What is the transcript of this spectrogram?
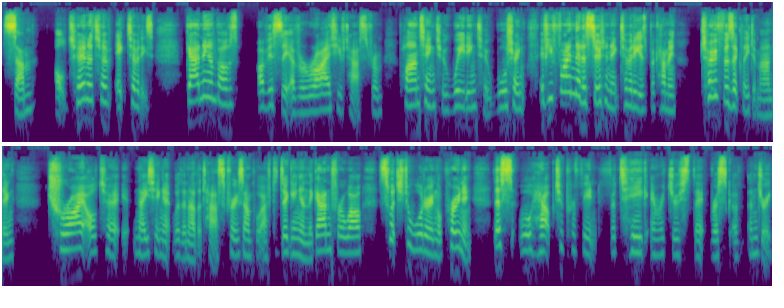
some alternative activities. Gardening involves obviously a variety of tasks from planting to weeding to watering. If you find that a certain activity is becoming too physically demanding, try alternating it with another task. For example, after digging in the garden for a while, switch to watering or pruning. This will help to prevent fatigue and reduce the risk of injury.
